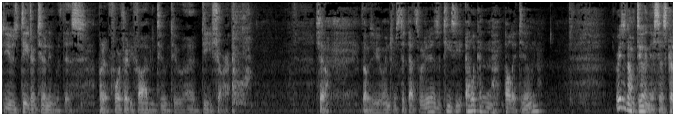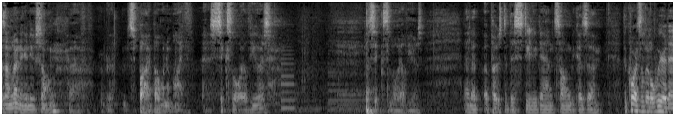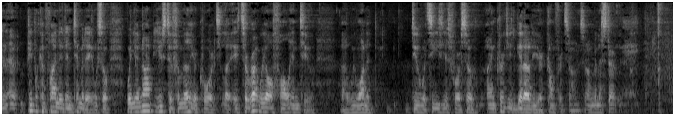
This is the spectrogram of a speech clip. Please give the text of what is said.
use Dieter tuning with this. Put it 435 and tune to a D sharp. So, those of you interested, that's what it is, a TC Helicon Polytune. The reason I'm doing this is because I'm learning a new song, uh, inspired by one of my uh, six loyal viewers. Six loyal viewers. And I, I posted this Steely Dan song because um, the chord's a little weird and uh, people can find it intimidating. So when you're not used to familiar chords, it's a rut we all fall into. Uh, we want to do what's easiest for us. So I encourage you to get out of your comfort zone. So I'm going to start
